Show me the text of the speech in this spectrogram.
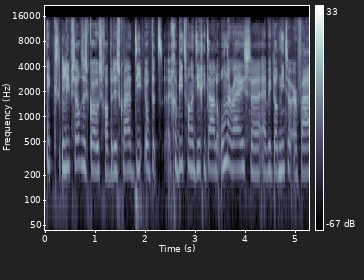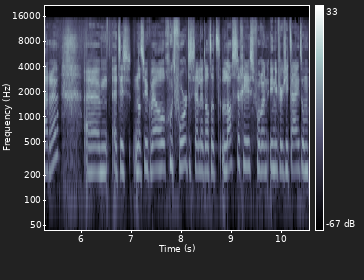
Ik liep zelf dus kooschappen, dus qua di- op het gebied van het digitale onderwijs eh, heb ik dat niet zo ervaren. Ehm, het is natuurlijk wel goed voor te stellen dat het lastig is voor een universiteit om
